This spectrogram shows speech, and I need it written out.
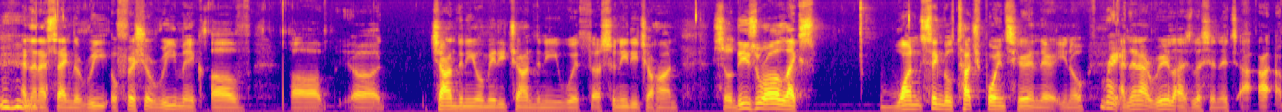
Mm-hmm. and then I sang the re- official remake of uh, uh, Chandani O Meri Chandani with uh, Sunidhi Chauhan. So these were all like one single touch points here and there, you know. Right. And then I realized, listen, it's I, I,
